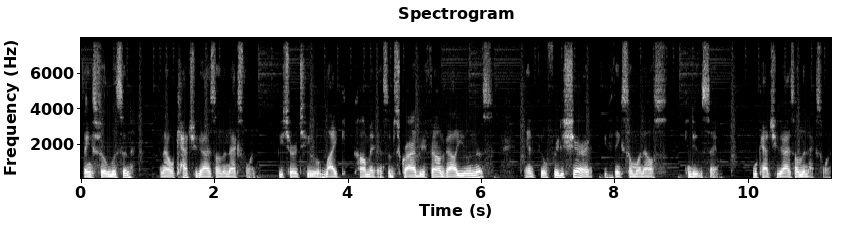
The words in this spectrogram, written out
thanks for the listen, and I will catch you guys on the next one. Be sure to like, comment, and subscribe if you found value in this, and feel free to share it if you think someone else can do the same. We'll catch you guys on the next one.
